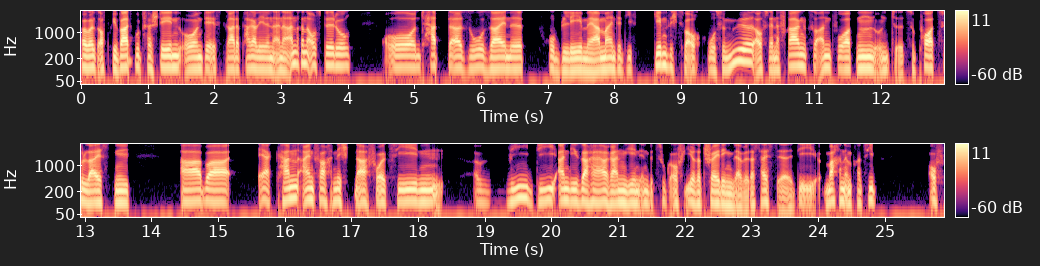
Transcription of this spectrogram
weil wir uns auch privat gut verstehen. Und der ist gerade parallel in einer anderen Ausbildung und hat da so seine Probleme. Er meinte, die geben sich zwar auch große Mühe, auf seine Fragen zu antworten und äh, Support zu leisten, aber er kann einfach nicht nachvollziehen, äh, wie die an die Sache herangehen in Bezug auf ihre Trading-Level. Das heißt, äh, die machen im Prinzip auf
